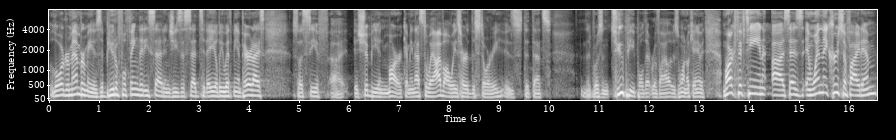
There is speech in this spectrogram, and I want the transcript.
Lord, remember me. It was a beautiful thing that he said. And Jesus said, Today you'll be with me in paradise. So let's see if uh, it should be in Mark. I mean, that's the way I've always heard the story, is that that's. There wasn't two people that reviled, it was one. Okay, anyway. Mark 15 uh, says, And when they crucified him,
